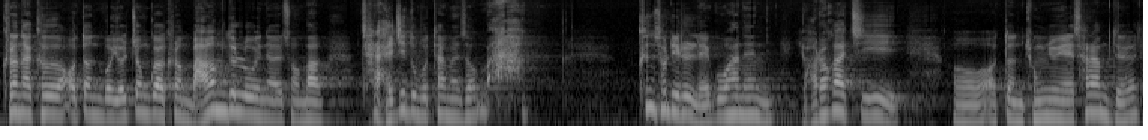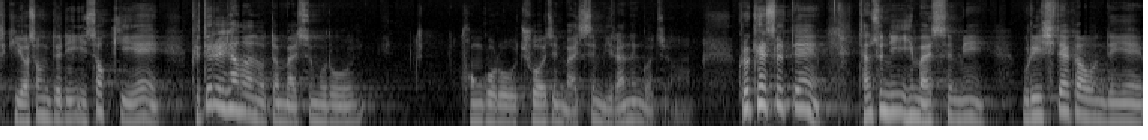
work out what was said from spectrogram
그러나 그 어떤 뭐 열정과 그런 마음들로 인하여서 막 잘 알지도 못하면서 막 큰 소리를 내고 하는 여러 가지 어, 어떤 종류의 사람들, 특히 여성들이 있었기에 그들을 향한 어떤 말씀으로 권고로 주어진 말씀이라는 거죠. 그렇게 했을 때 단순히 이 말씀이 우리 시대 가운데의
